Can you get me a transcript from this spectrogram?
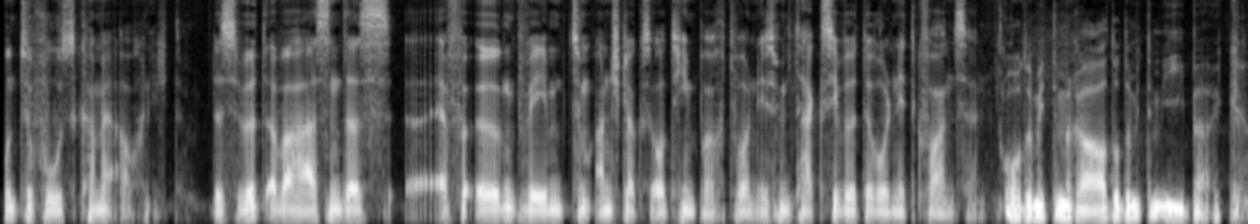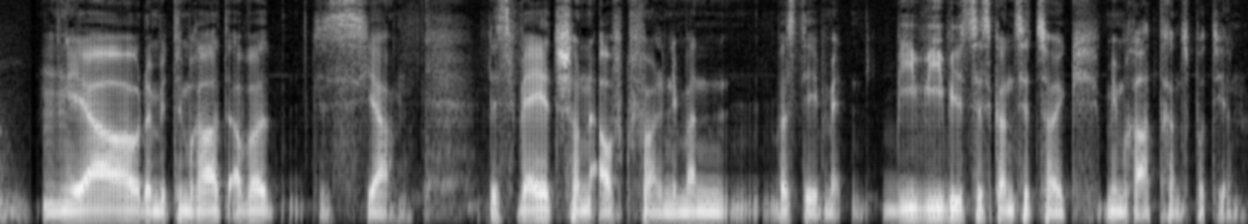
Und zu Fuß kam er auch nicht. Das wird aber heißen, dass er von irgendwem zum Anschlagsort hinbracht worden ist. Mit dem Taxi wird er wohl nicht gefahren sein. Oder mit dem Rad oder mit dem E-Bike. Ja, oder mit dem Rad, aber das, ja, das wäre jetzt schon aufgefallen. Ich meine, was die, wie, wie willst du das ganze Zeug mit dem Rad transportieren?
